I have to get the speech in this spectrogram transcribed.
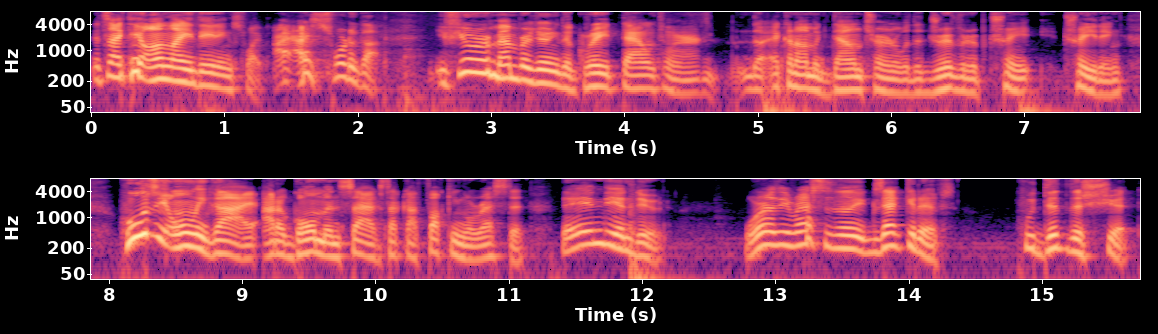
It's like the online dating swipe. I, I swear to God, if you remember during the great downturn, the economic downturn with the derivative tra- trading, who's the only guy out of Goldman Sachs that got fucking arrested? The Indian dude. Where are the rest of the executives who did this shit?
